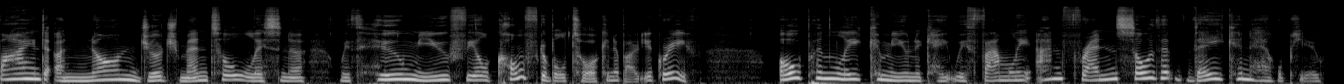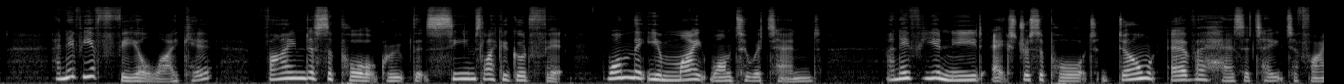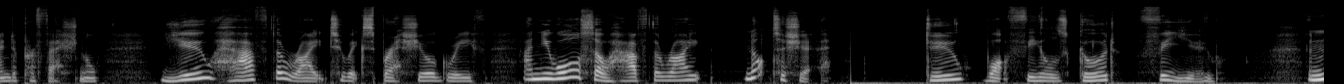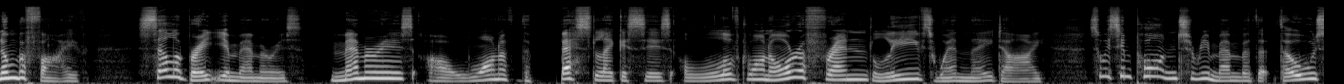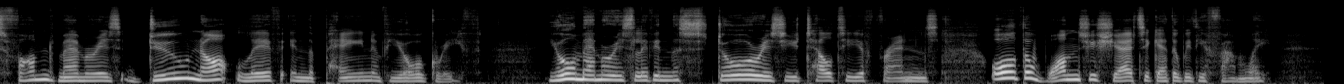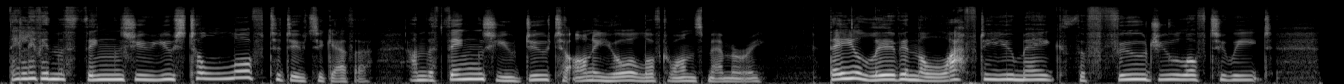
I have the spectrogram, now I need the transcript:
Find a non judgmental listener with whom you feel comfortable talking about your grief. Openly communicate with family and friends so that they can help you. And if you feel like it, find a support group that seems like a good fit, one that you might want to attend. And if you need extra support, don't ever hesitate to find a professional. You have the right to express your grief, and you also have the right not to share. Do what feels good for you. And number five, celebrate your memories. Memories are one of the best legacies a loved one or a friend leaves when they die. So it's important to remember that those fond memories do not live in the pain of your grief. Your memories live in the stories you tell to your friends or the ones you share together with your family. They live in the things you used to love to do together and the things you do to honour your loved one's memory. They live in the laughter you make, the food you love to eat,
